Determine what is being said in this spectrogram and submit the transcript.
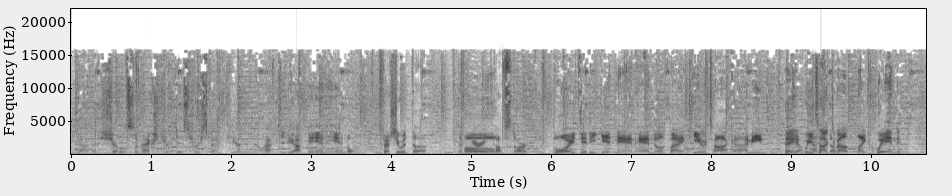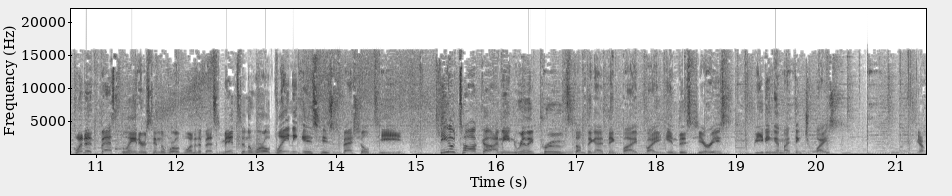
You gotta show some extra disrespect here. You know, after you got manhandled, especially with the the very Oh. tough start. boy, did he get manhandled by Kiyotaka. I mean, they, Yeah, we talked tough. about like Quinn, one of the best laners in the world, one of the best mids in the world. Laning is his specialty. Kiyotaka, I mean, really proved something. I think by by in this series, beating him, I think twice Yep.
